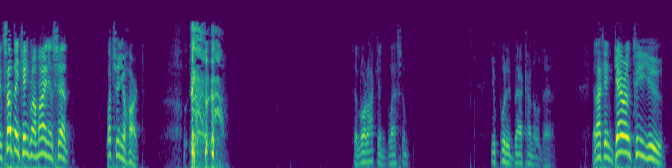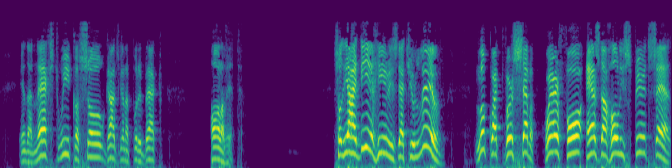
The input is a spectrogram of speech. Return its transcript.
And something came to my mind and said, What's in your heart? I said, Lord, I can bless him. You put it back, I know that. And I can guarantee you, in the next week or so, God's going to put it back, all of it. So the idea here is that you live. Look what verse 7. Wherefore, as the Holy Spirit says,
